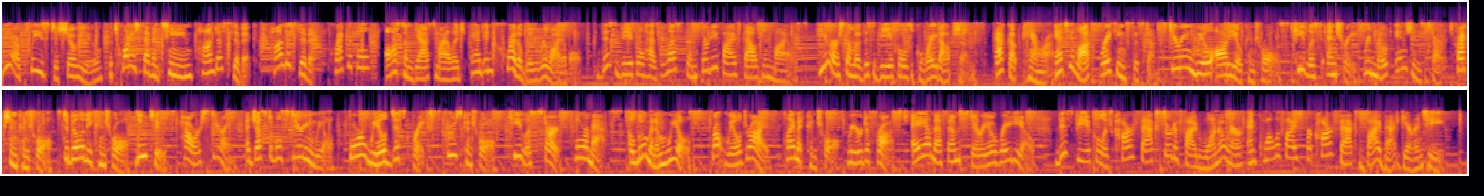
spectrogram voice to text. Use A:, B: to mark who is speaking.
A: We are pleased to show you the 2017 Honda Civic. Honda Civic, practical, awesome gas mileage, and incredibly reliable. This vehicle has less than 35,000 miles. Here are some of this vehicle's great options backup camera, anti-lock braking system, steering wheel audio controls, keyless entry, remote engine start, traction control, stability control, Bluetooth, power steering, adjustable steering wheel, four-wheel disc brakes, cruise control, keyless start, floor mats, aluminum wheels, front wheel drive, climate control, rear defrost, AM FM stereo radio. This vehicle is Carfax certified one owner and qualifies for Carfax buyback guarantee.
